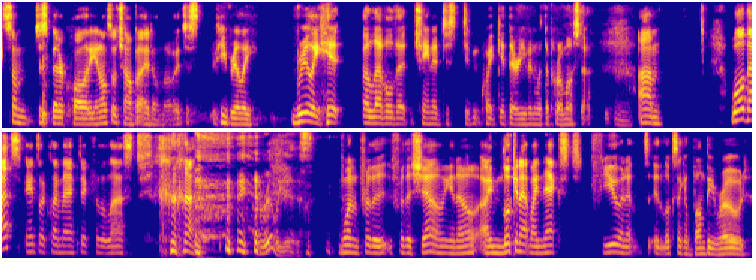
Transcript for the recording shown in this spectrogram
some just better quality. And also Ciampa, I don't know, it just he really, really hit a level that Shayna just didn't quite get there, even with the promo stuff. Mm. Um, well, that's anticlimactic for the last. it really is one for the for the show. You know, I'm looking at my next few, and it it looks like a bumpy road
